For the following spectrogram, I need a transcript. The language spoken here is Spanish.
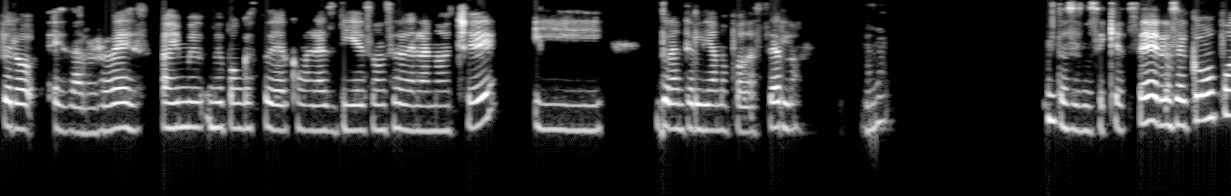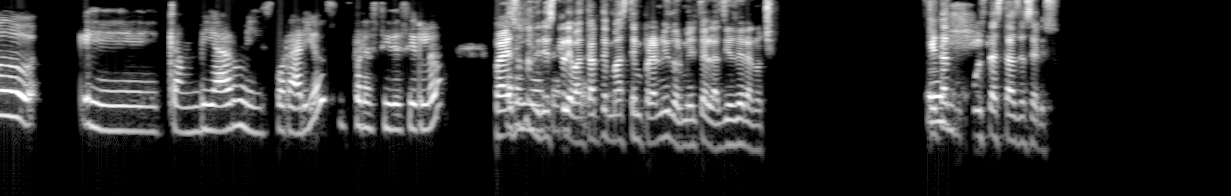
pero es al revés. A mí me, me pongo a estudiar como a las 10, 11 de la noche y durante el día no puedo hacerlo. Entonces no sé qué hacer. O sea, ¿cómo puedo eh, cambiar mis horarios, por así decirlo? Para eso tendrías que levantarte más temprano y dormirte a las 10 de la noche. ¿Qué tan dispuesta estás de hacer eso?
